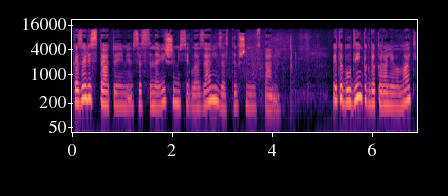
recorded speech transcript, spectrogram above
казались статуями с остановившимися глазами и застывшими устами. Это был день, когда королева-мать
